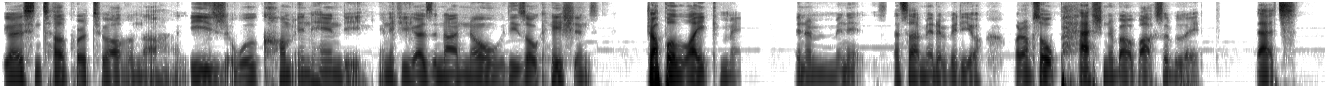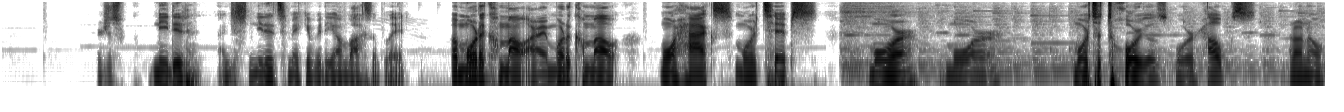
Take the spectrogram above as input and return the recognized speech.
you guys can teleport to all of them now. These will come in handy. And if you guys did not know these locations, drop a like, man. It's been a minute since I made a video, but I'm so passionate about Voxlblade that I just needed. I just needed to make a video on Voxlblade. But more to come out. All right, more to come out. More hacks, more tips, more, more, more tutorials, more helps. I don't know,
